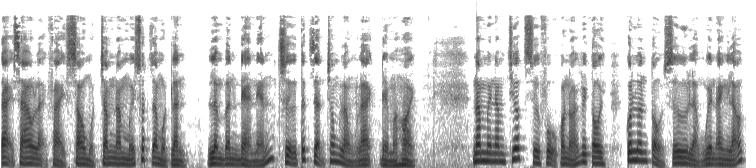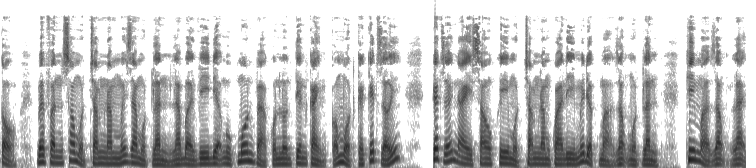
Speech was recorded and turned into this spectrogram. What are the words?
tại sao lại phải sau một trăm năm mới xuất ra một lần? Lâm vân đè nén sự tức giận trong lòng lại để mà hỏi năm mươi năm trước, sư phụ có nói với tôi, côn luân tổ sư là nguyên anh lão tổ. Về phần sau một trăm năm mới ra một lần là bởi vì địa ngục môn và côn luân tiên cảnh có một cái kết giới. Kết giới này sau khi một trăm năm qua đi mới được mở rộng một lần. Khi mở rộng lại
